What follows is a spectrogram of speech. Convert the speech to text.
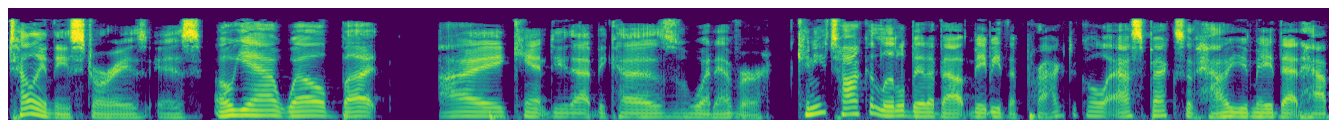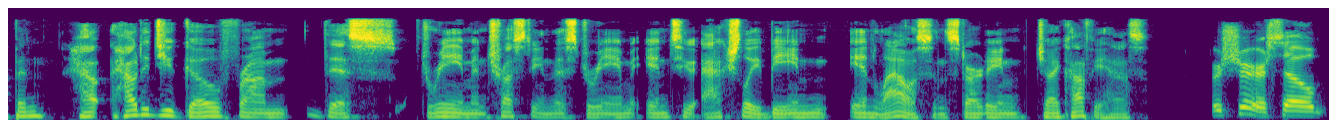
telling these stories is, oh, yeah, well, but I can't do that because whatever. Can you talk a little bit about maybe the practical aspects of how you made that happen? How how did you go from this dream and trusting this dream into actually being in Laos and starting Jhai Coffee House? For sure. So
